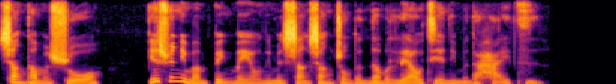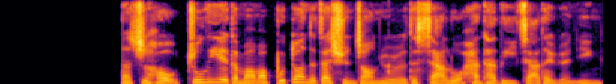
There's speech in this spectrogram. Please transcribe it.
向他们说：“也许你们并没有你们想象中的那么了解你们的孩子。”那之后，朱丽叶的妈妈不断的在寻找女儿的下落和她离家的原因，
